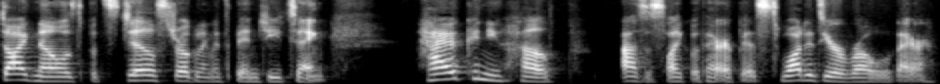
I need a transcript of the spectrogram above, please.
diagnosed but still struggling with binge eating, how can you help as a psychotherapist? What is your role there?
